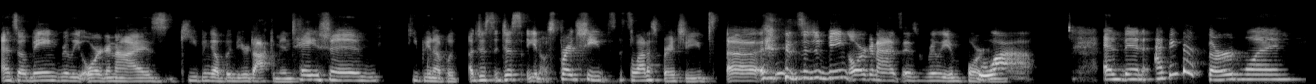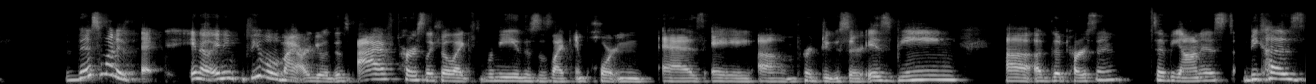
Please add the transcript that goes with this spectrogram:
And so being really organized keeping up with your documentation keeping up with uh, just just you know spreadsheets it's a lot of spreadsheets uh, so just being organized is really important. Wow. And then i think the third one this one is eh, you know any people might argue with this. I personally feel like for me this is like important as a um, producer is being uh, a good person to be honest because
